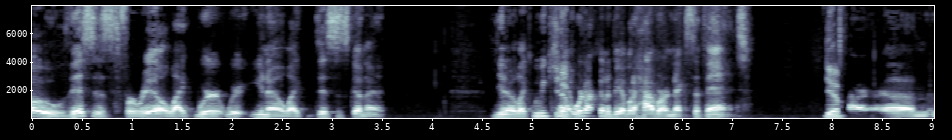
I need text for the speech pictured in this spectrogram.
oh this is for real. Like we're we're you know like this is gonna you know like we can't Yep. we're not gonna be able to have our next event Yep. um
